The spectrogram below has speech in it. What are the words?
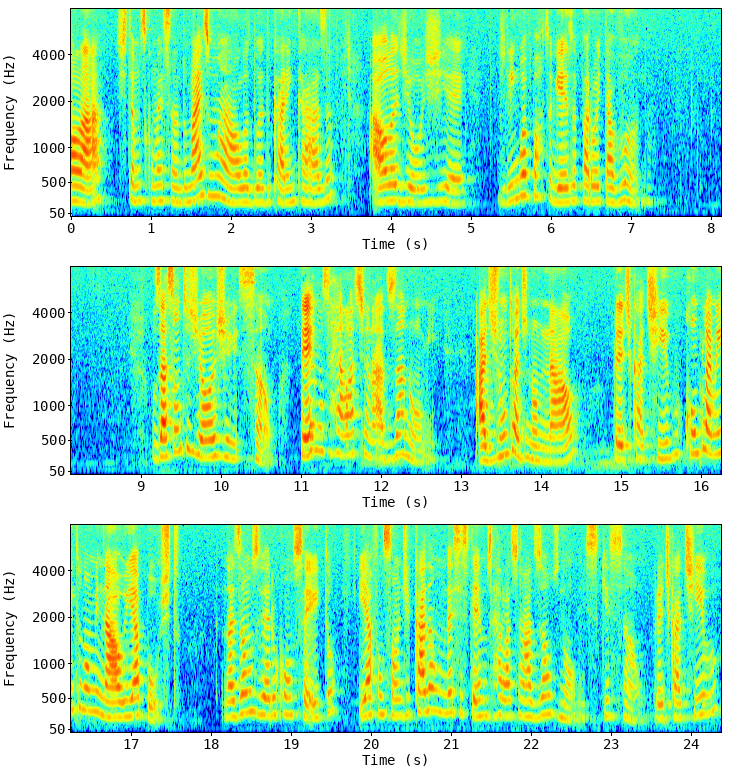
Olá, estamos começando mais uma aula do Educar em Casa. A aula de hoje é de Língua Portuguesa para o oitavo ano. Os assuntos de hoje são termos relacionados a nome, adjunto adnominal, predicativo, complemento nominal e aposto. Nós vamos ver o conceito e a função de cada um desses termos relacionados aos nomes, que são predicativo,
